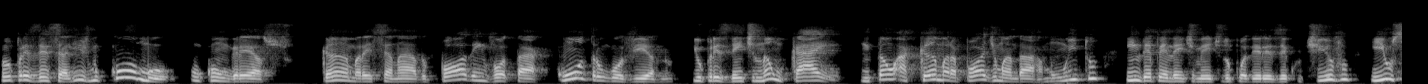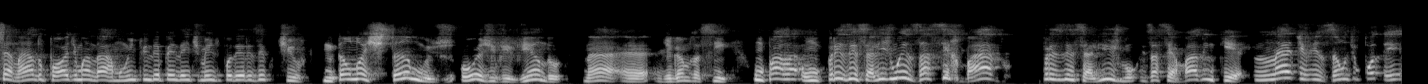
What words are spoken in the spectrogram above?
No presidencialismo, como o Congresso, Câmara e Senado podem votar contra o governo e o presidente não cai, então a Câmara pode mandar muito, independentemente do poder executivo, e o Senado pode mandar muito, independentemente do poder executivo. Então, nós estamos hoje vivendo, né, é, digamos assim, um, um presidencialismo exacerbado. Presidencialismo exacerbado em quê? Na divisão de poder,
